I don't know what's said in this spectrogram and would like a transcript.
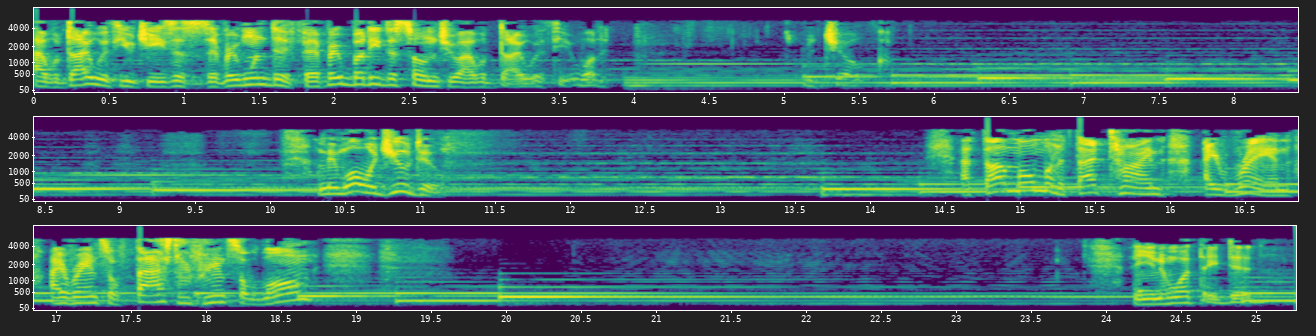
I will die with you, Jesus. As everyone, if everybody disowns you, I will die with you. What a, what a joke. I mean, what would you do? At that moment, at that time, I ran. I ran so fast, I ran so long. And you know what they did?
